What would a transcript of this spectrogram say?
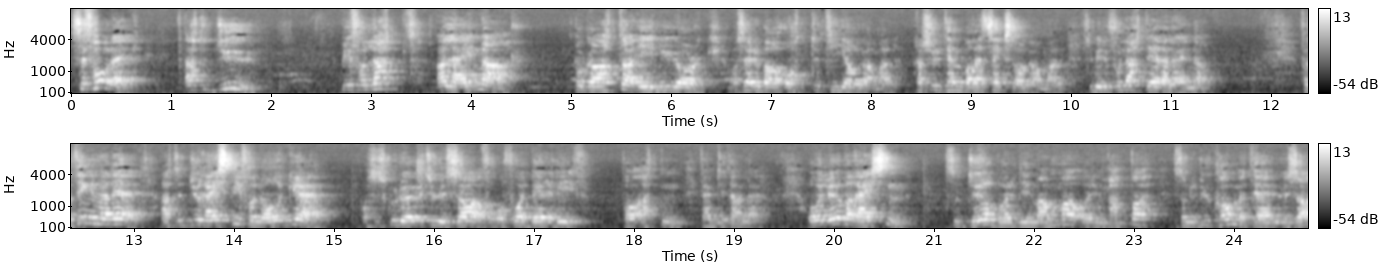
Se for deg at du blir forlatt alene på gata i New York, og så er du bare åtte-ti år gammel. Kanskje du til bare er seks år gammel. Så blir du forlatt der alene. For tingen var det at du reiste fra Norge, og så skulle du over til USA for å få et bedre liv på 1850-tallet. Og i løpet av reisen så dør både din mamma og din pappa. Så når du kommer til USA,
